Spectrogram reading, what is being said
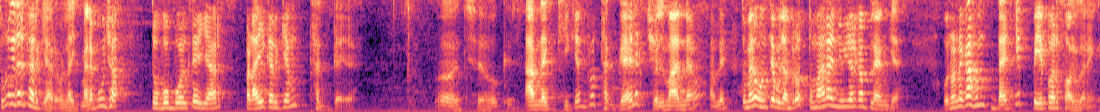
तुम लोग इधर कर क्या रहे हो? लाइक मैंने पूछा तो वो बोलते हैं, यार पढ़ाई करके हम थक गए अच्छा ओके आई एम लाइक ठीक है ब्रो थक गए लाइक चिल मारने हो? आई एम लाइक तो मैंने उनसे पूछा ब्रो तुम्हारा न्यू ईयर का प्लान क्या है? उन्होंने कहा हम बैठ के पेपर सॉल्व करेंगे।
